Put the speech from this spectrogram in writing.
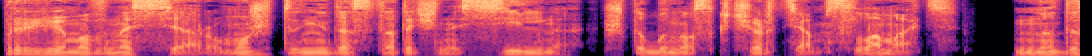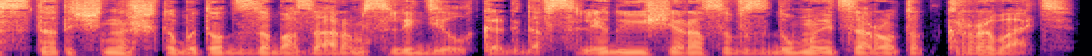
Прямо в носяру, может, и недостаточно сильно, чтобы нос к чертям сломать. Но достаточно, чтобы тот за базаром следил, когда в следующий раз вздумается рот открывать.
